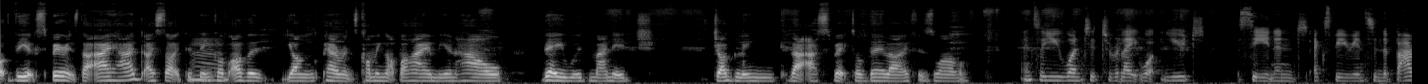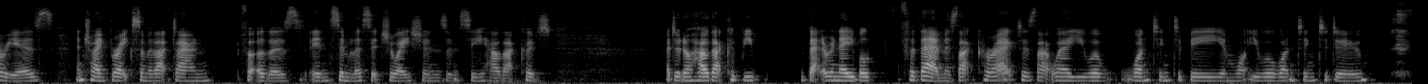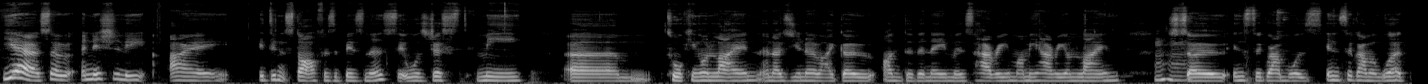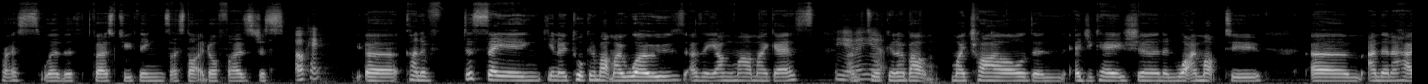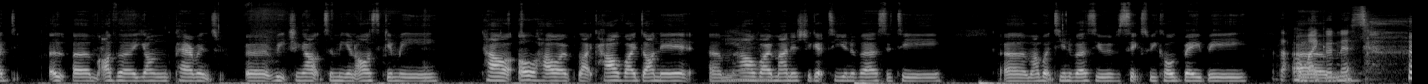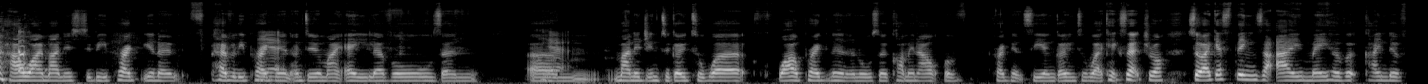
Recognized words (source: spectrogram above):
the experience that I had, I started to mm. think of other young parents coming up behind me and how they would manage juggling that aspect of their life as well. And so you wanted to relate what you'd seen and experienced in the barriers and try and break some of that down for others in similar situations and see how that could I don't know how that could be better enabled for them. Is that correct? Is that where you were wanting to be and what you were wanting to do? Yeah. So initially, I it didn't start off as a business. It was just me um talking online and as you know i go under the name as harry mummy harry online mm-hmm. so instagram was instagram and wordpress were the first two things i started off as just okay uh kind of just saying you know talking about my woes as a young mom i guess yeah, I'm talking yeah. about my child and education and what I'm up to. Um, and then I had uh, um, other young parents uh, reaching out to me and asking me how oh how I've like how have I done it? Um, yeah. How have I managed to get to university? Um, I went to university with a six week old baby. That, oh my um, goodness. how I managed to be preg you know heavily pregnant and doing my A levels and um, managing to go to work while pregnant and also coming out of pregnancy and going to work, etc. So I guess things that I may have kind of,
